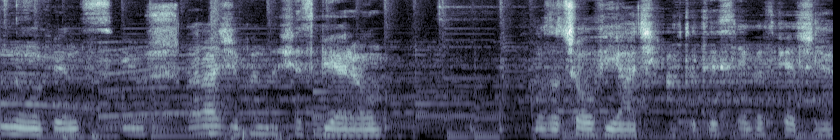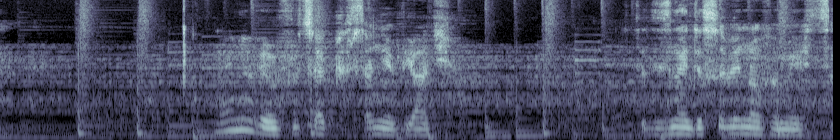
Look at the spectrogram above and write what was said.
No więc już na razie będę się zbierał. Bo zaczęło wiać, a wtedy jest niebezpiecznie. No nie wiem, wrócę jak przestanie wiać. Wtedy znajdę sobie nowe miejsce.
